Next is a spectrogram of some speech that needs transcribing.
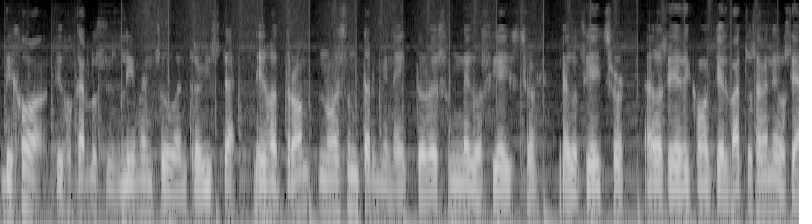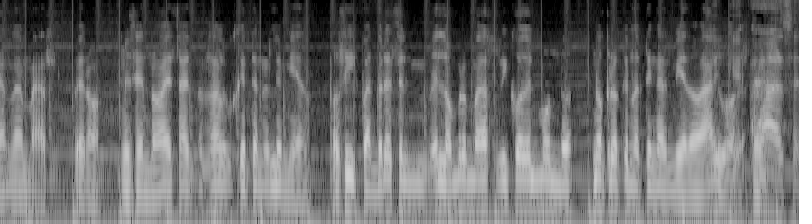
dijo, dijo Carlos Slim en su entrevista, dijo Trump no es un Terminator, es un negotiator, negotiator, algo así, así como que el vato sabe negociar nada más, pero dice, no, es, al- es algo que tenerle miedo. Pues sí, cuando eres el, el hombre más rico del mundo, no creo que no tengas miedo a algo. Que, o sea, ah, se-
